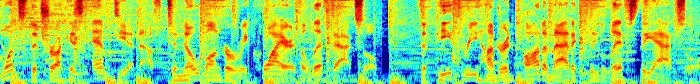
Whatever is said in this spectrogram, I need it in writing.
Once the truck is empty enough to no longer require the lift axle, the P300 automatically lifts the axle.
